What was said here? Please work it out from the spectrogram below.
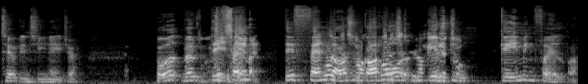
tæv din teenager? Både, vel, det, Det er fandme, det fandme også et til- godt til råd, hvis du to. gamingforældre.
